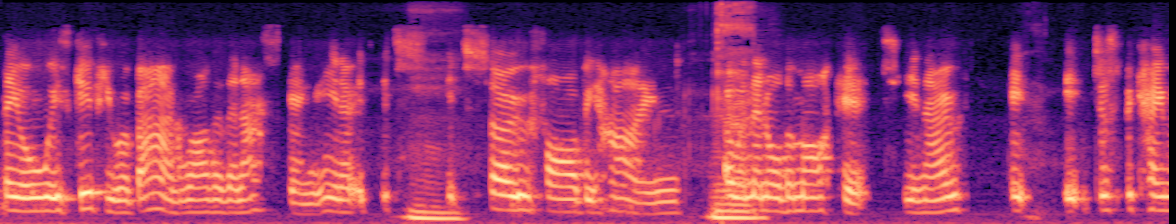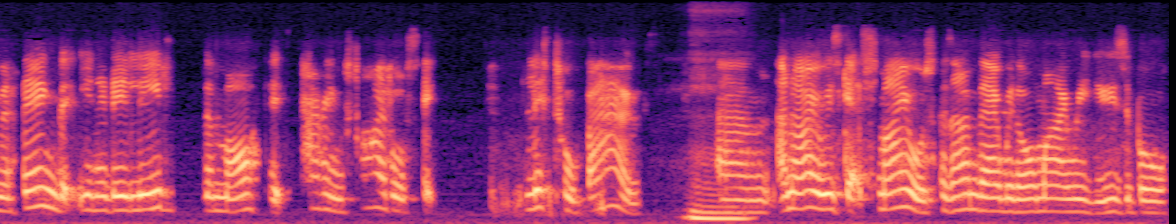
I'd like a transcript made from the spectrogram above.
They always give you a bag rather than asking. You know, it, it's mm. it's so far behind. Yeah. Oh, and then all the markets. You know, it it just became a thing that you know they leave the market carrying five or six little bags. Um, and I always get smiles because I'm there with all my reusable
